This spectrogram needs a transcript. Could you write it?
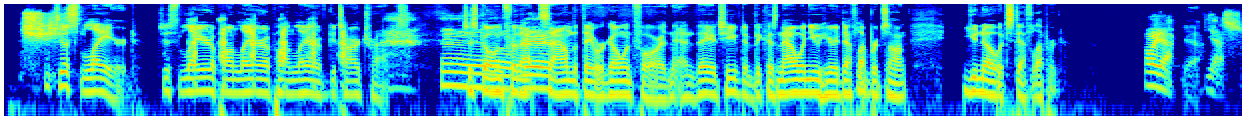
just layered, just layered upon layer upon layer of guitar tracks. Just going for Oh, that sound that they were going for, and, and they achieved it because now when you hear a Def Leppard song, you know it's Def Leppard. Oh yeah, Yeah. yes,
